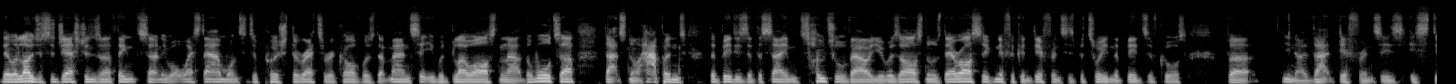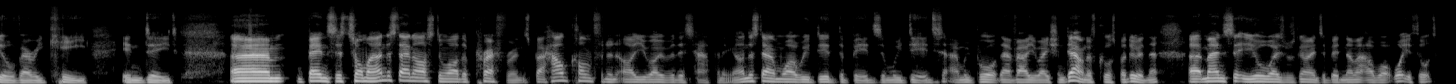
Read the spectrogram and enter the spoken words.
there were loads of suggestions, and I think certainly what West Ham wanted to push the rhetoric of was that Man City would blow Arsenal out of the water. That's not happened. The bid is of the same total value as Arsenal's. There are significant differences between the bids, of course, but you know that difference is is still very key indeed. Um, ben says, Tom, I understand Arsenal are the preference, but how confident are you over this happening? I understand why we did the bids, and we did, and we brought their valuation down, of course, by doing that. Uh, Man City always was going to bid, no matter what. What your thoughts?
